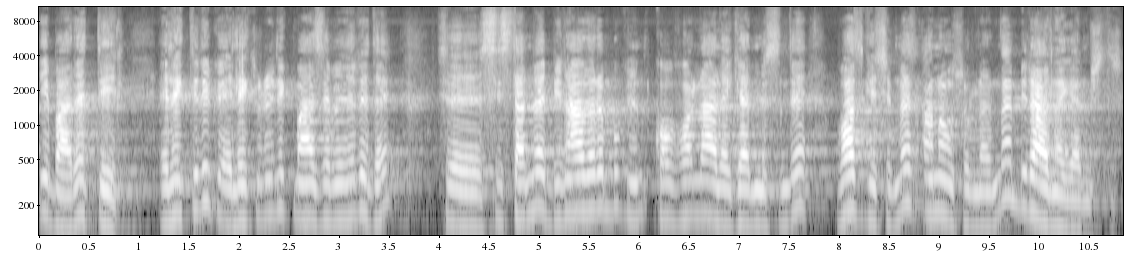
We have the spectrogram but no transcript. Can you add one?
ibaret değil. Elektrik ve elektronik malzemeleri de e, sistemler binaların bugün konforlu hale gelmesinde vazgeçilmez ana unsurlarından biri haline gelmiştir.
